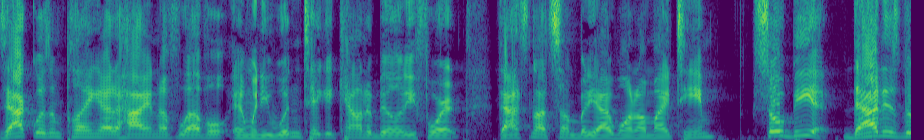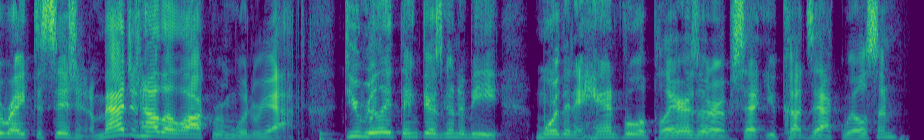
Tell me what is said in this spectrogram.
Zach wasn't playing at a high enough level, and when he wouldn't take accountability for it, that's not somebody I want on my team so be it. That is the right decision. Imagine how the locker room would react. Do you really think there's going to be more than a handful of players that are upset you cut Zach Wilson?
